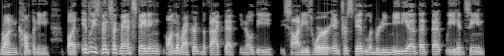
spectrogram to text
run company. But at least Vince McMahon stating on the record the fact that, you know, the, the Saudis were interested, Liberty Media that, that we had seen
